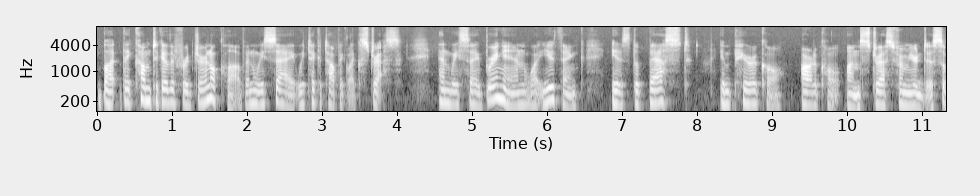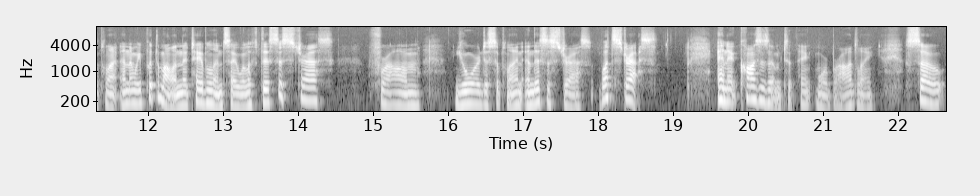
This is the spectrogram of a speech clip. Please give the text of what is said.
But they come together for a journal club, and we say, we take a topic like stress, and we say, bring in what you think is the best empirical article on stress from your discipline. And then we put them all on the table and say, well, if this is stress from your discipline and this is stress, what's stress? And it causes them to think more broadly. So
